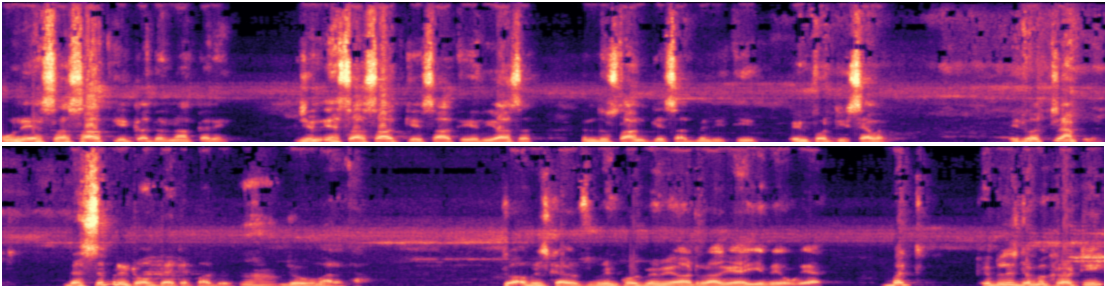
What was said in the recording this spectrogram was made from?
उन एहसास की कदर ना करें। जिन एहसास के साथ ये रियासत हिंदुस्तान के साथ मिली थी in forty seven it was trampled the separate of that जो हमारा था। तो अब इसका सुप्रीम कोर्ट में भी ऑर्डर आ गया ये भी हो गया। बट पीपल्स डेमोक्रेटिक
